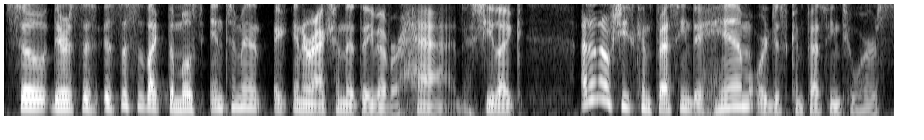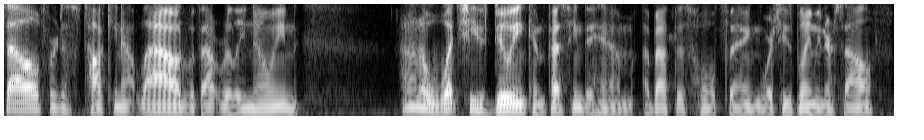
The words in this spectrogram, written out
So there's this. Is this is like the most intimate interaction that they've ever had? She like, I don't know if she's confessing to him or just confessing to herself or just talking out loud without really knowing. I don't know what she's doing confessing to him about this whole thing where she's blaming herself.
